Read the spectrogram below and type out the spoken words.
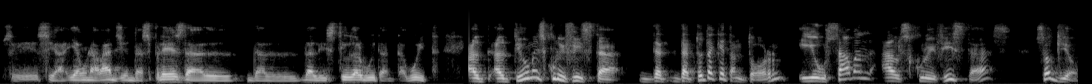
O sigui, sí, hi ha un abans i un després del, del, de l'estiu del 88. El, el tio més cruifista de, de tot aquest entorn, i ho saben els cruifistes, sóc jo.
